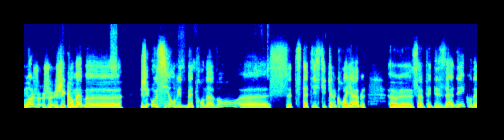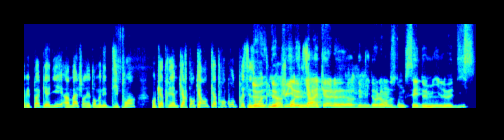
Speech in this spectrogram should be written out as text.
Moi, j'ai quand même. euh, j'ai aussi envie de mettre en avant euh, cette statistique incroyable. Euh, ça fait des années qu'on n'avait pas gagné un match en étant mené de 10 points en quatrième quart-temps, 44 rencontres pré-saison De- inclus. hein, depuis le. Miracle of the Midlands, donc c'est 2010.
